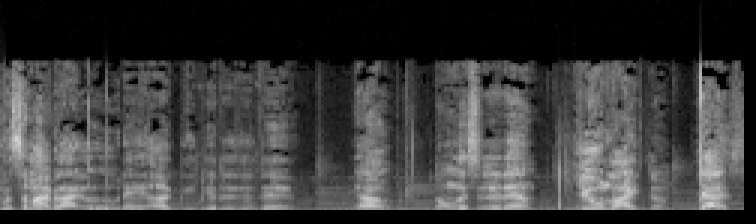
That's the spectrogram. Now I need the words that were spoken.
But somebody be like, ooh, they ugly. Da-da-da-da. Yo, don't listen to them. You like them. Yes.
